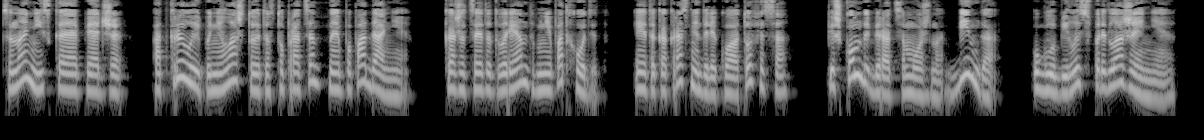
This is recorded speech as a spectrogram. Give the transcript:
Цена низкая, опять же. Открыла и поняла, что это стопроцентное попадание. Кажется, этот вариант мне подходит. И это как раз недалеко от офиса. Пешком добираться можно. Бинго! Углубилась в предложение.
